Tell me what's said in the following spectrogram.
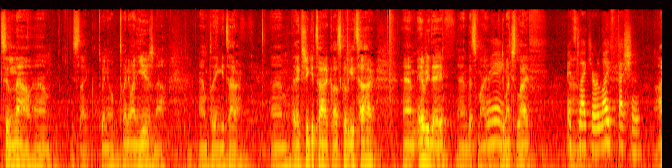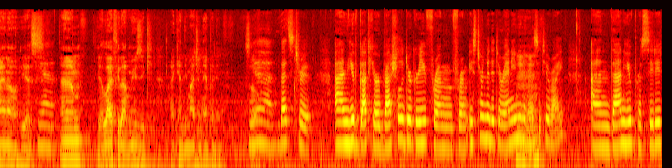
till now um, it's like 20, 21 years now i'm playing guitar um, electric guitar classical guitar um, every day and that's my Great. pretty much life it's um, like your life passion I know, yes. Yeah. Um, yeah, life without music, I can't imagine happening. So. Yeah, that's true. And you've got your bachelor degree from, from Eastern Mediterranean mm-hmm. University, right? And then you proceeded,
